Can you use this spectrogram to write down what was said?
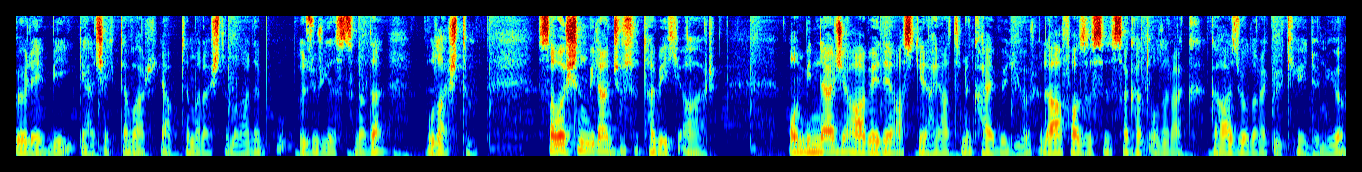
Böyle bir gerçekte var. Yaptığım araştırmalarda bu özür yazısına da ulaştım. Savaşın bilançosu tabii ki ağır. On binlerce ABD askeri hayatını kaybediyor. Daha fazlası sakat olarak, gazi olarak ülkeye dönüyor.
